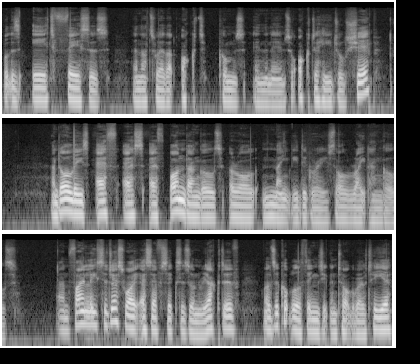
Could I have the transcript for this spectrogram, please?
but there's eight faces, and that's where that oct comes in the name. So octahedral shape. And all these FSF bond angles are all 90 degrees, all right angles. And finally, suggest why SF6 is unreactive. Well, there's a couple of things you can talk about here.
